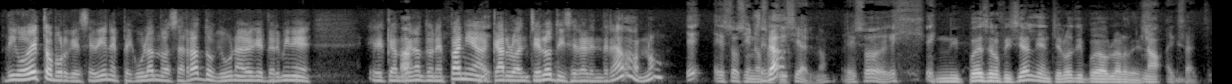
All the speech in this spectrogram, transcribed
digo esto porque se viene especulando hace rato que una vez que termine el campeonato en España, eh. Carlo Ancelotti será el entrenador, ¿no? Eh, eso sí no ¿Será? es oficial, ¿no? Eso es... Ni puede ser oficial ni Ancelotti puede hablar de eso. No, exacto.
